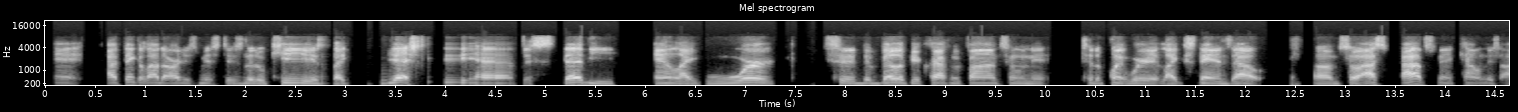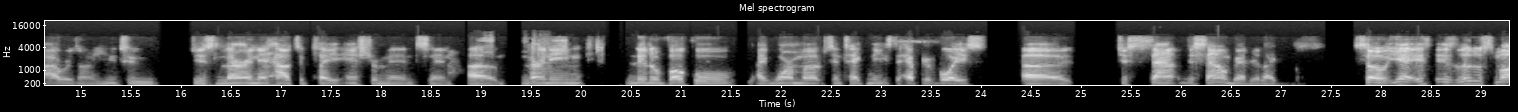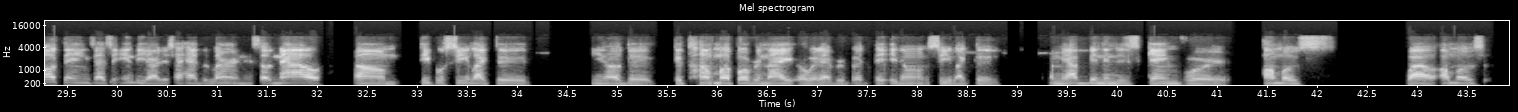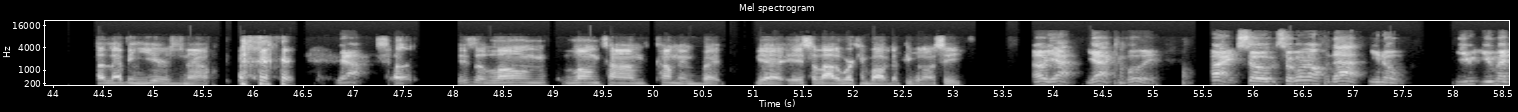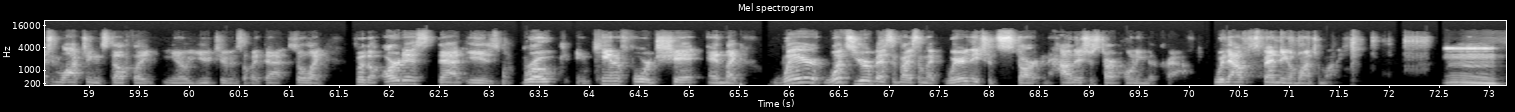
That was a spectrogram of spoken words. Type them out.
and I think a lot of artists miss this little key is like you actually have to study and like work to develop your craft and fine tune it to the point where it like stands out. Um, so I've spent countless hours on YouTube just learning how to play instruments and um, learning little vocal like warm ups and techniques to help your voice uh, just sound just sound better. Like so, yeah, it's, it's little small things as an indie artist I had to learn, and so now um, people see like the you know the the come up overnight or whatever, but they don't see like the I mean, I've been in this game for almost, wow, almost 11 years now. yeah so it's a long, long time coming, but yeah, it's a lot of work involved that people don't see. oh yeah yeah completely all right so so going off of that you know you you mentioned watching stuff like you know youtube and stuff like that so like for the artist that is broke and can't afford shit and like where what's your best advice on like where they should start and how they should start honing their craft without spending a bunch of money Mm.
